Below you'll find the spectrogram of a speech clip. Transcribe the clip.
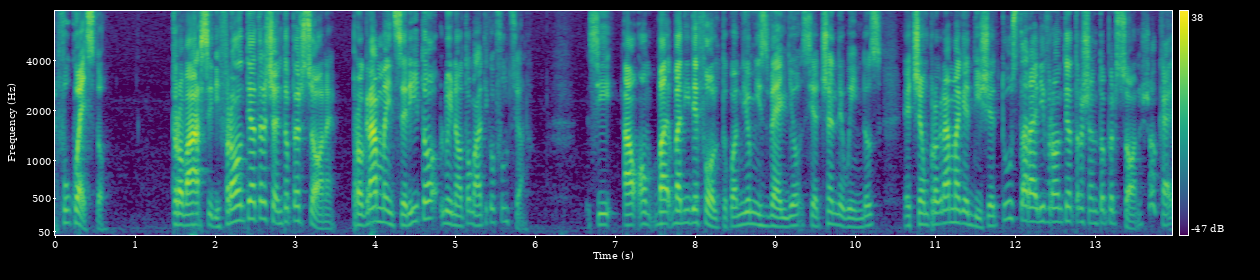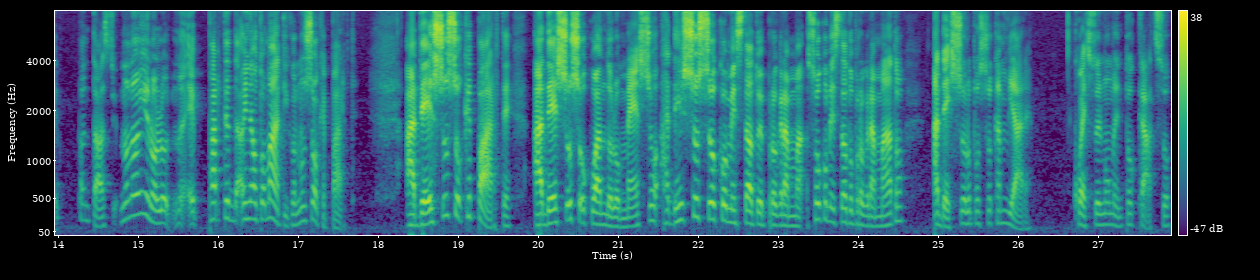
fu questo. Trovarsi di fronte a 300 persone. Programma inserito, lui in automatico funziona si, va, va, di default quando io mi sveglio, si accende Windows e c'è un programma che dice tu starai di fronte a 300 persone. Ok, fantastico. No, no, io non lo... È parte in automatico, non so che parte. Adesso so che parte, adesso so quando l'ho messo, adesso so come è stato, programma- so come è stato programmato, adesso lo posso cambiare. Questo è il momento cazzo,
